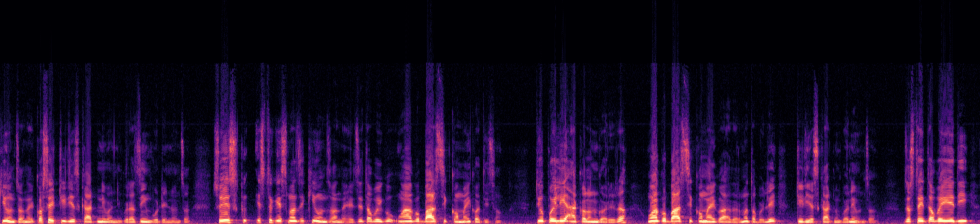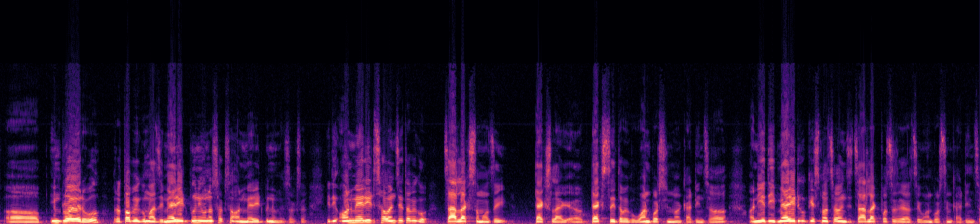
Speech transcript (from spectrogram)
के हुन्छ भन्दाखेरि कसरी टिडिएस काट्ने भन्ने कुरा चाहिँ इम्पोर्टेन्ट हुन्छ। सो यसको यस्तो केसमा चाहिँ के हुन्छ भन्दाखेरि चाहिँ तपाईँको उहाँको वार्षिक कमाइ कति छ? त्यो पहिले आकलन गरेर उहाँको वार्षिक कमाइको आधारमा तपाईँले टिडिएस काट्नुपर्ने हुन्छ। जस्तै तपाईँ यदि इम्प्लोयर हो र तपाईँकोमा चाहिँ म्यारिड पनि हुनसक्छ अनम्यारिड पनि हुनसक्छ। यदि अनम्यारिड छ भने चाहिँ तपाईँको चार लाखसम्म चाहिँ ट्याक्स लाग ट्याक्स चाहिँ तपाईँको वान पर्सेन्टमा काटिन्छ। अनि यदि म्यारिडको केसमा छ भने चाहिँ चार लाख पचास हजार चाहिँ वान पर्सेन्ट काटिन्छ।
